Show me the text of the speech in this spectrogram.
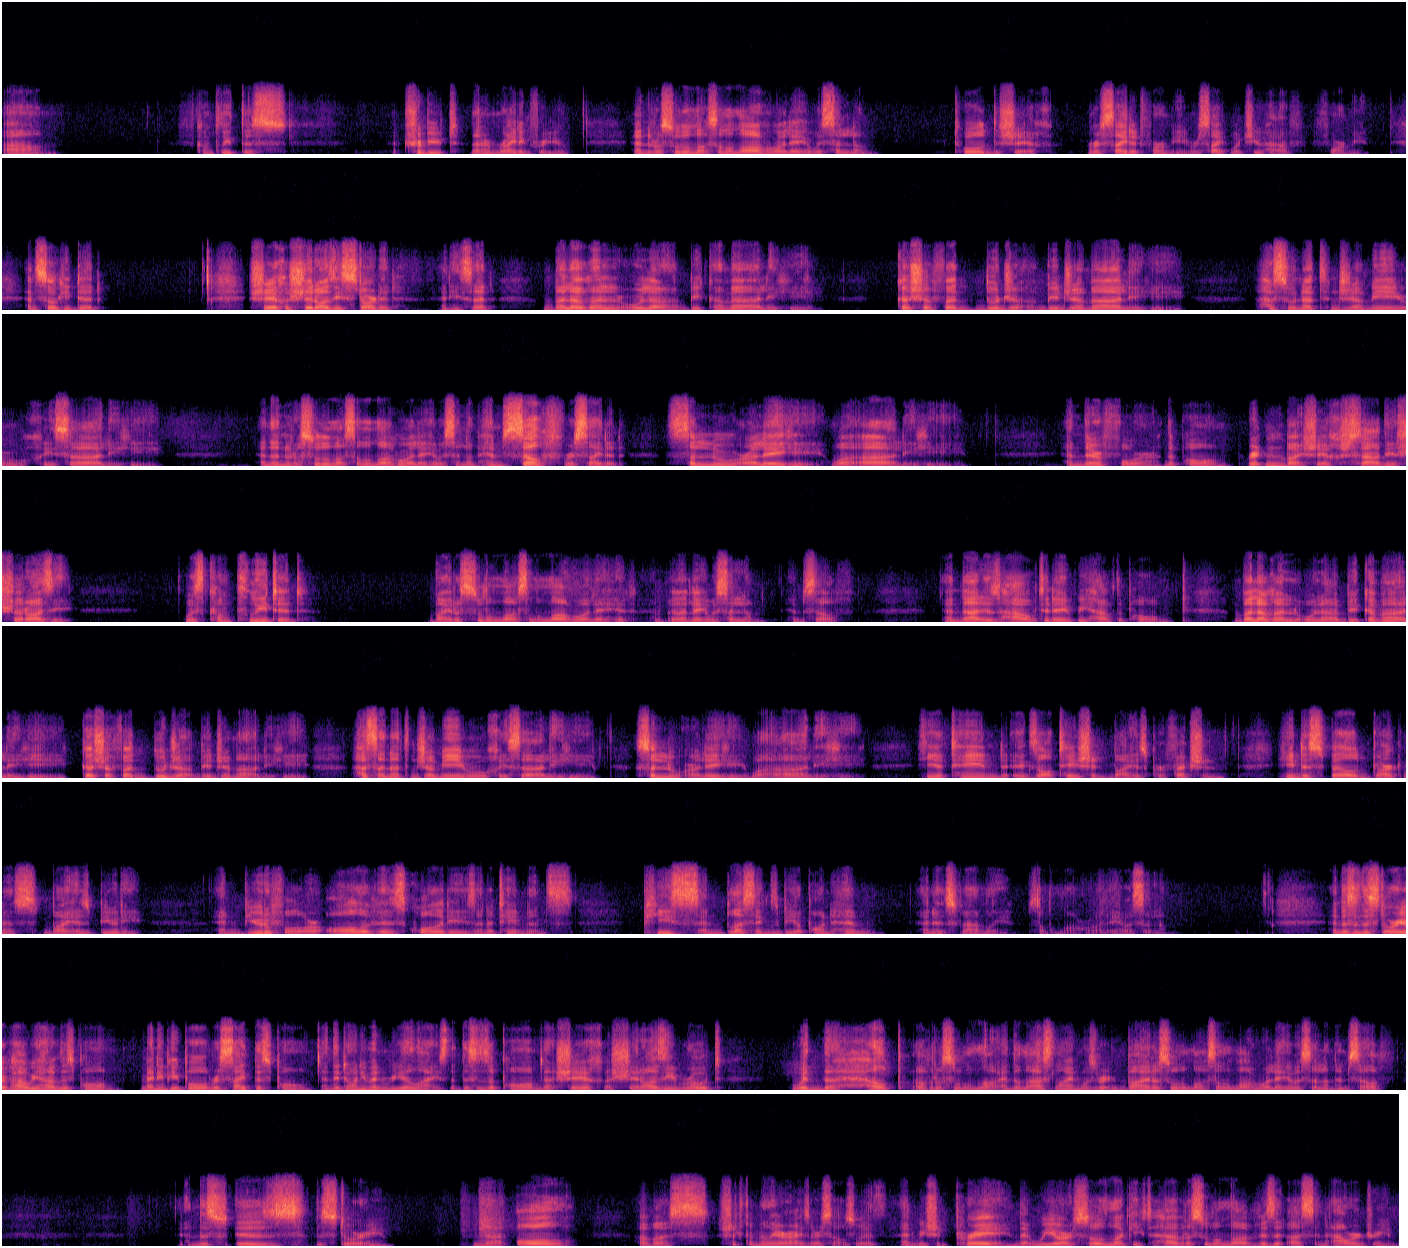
um, complete this tribute that I'm writing for you. And Rasulullah sallallahu alayhi wasallam told the Shaykh, recite it for me, recite what you have for me. And so he did. Shaykh al-Shirazi started and he said, بلغ العلا بكماله كشف الدجى بجماله حسنت جميع خصاله and then Rasulullah sallallahu alayhi wasallam himself recited, Sallu alayhi wa alihi. And therefore, the poem written by Sheikh Sa'di al-Shirazi was completed by Rasulullah sallallahu alayhi wasallam himself. And that is how today we have the poem. بلغ الأولى بكماله كشف الدجى بجماله حسنت جميع خصاله صلوا عليه وآله He attained exaltation by his perfection. He dispelled darkness by his beauty. And beautiful are all of his qualities and attainments. Peace and blessings be upon him and his family. Sallallahu Alaihi Wasallam. And this is the story of how we have this poem. Many people recite this poem and they don't even realize that this is a poem that Shaykh al-Shirazi wrote with the help of Rasulullah. And the last line was written by Rasulullah himself. And this is the story that all of us should familiarize ourselves with. And we should pray that we are so lucky to have Rasulullah visit us in our dreams.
